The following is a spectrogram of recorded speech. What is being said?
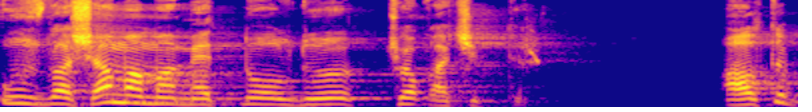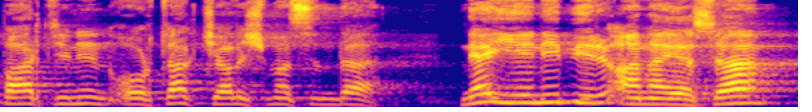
uzlaşamama metni olduğu çok açıktır. Altı partinin ortak çalışmasında ne yeni bir anayasa,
